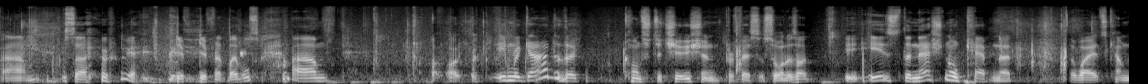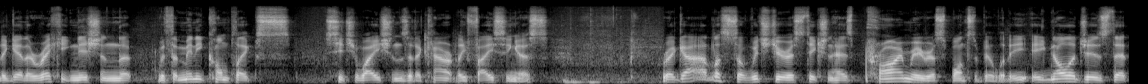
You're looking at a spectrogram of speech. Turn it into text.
Um, so, yeah, diff different levels. Um, in regard to the Constitution, Professor Saunders, is the National Cabinet, the way it's come together, recognition that with the many complex situations that are currently facing us, regardless of which jurisdiction has primary responsibility, acknowledges that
